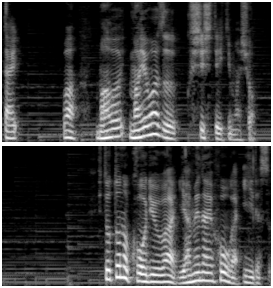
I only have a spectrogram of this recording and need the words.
退は迷わず駆使していきましょう。人との交流はやめない方がいいです。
